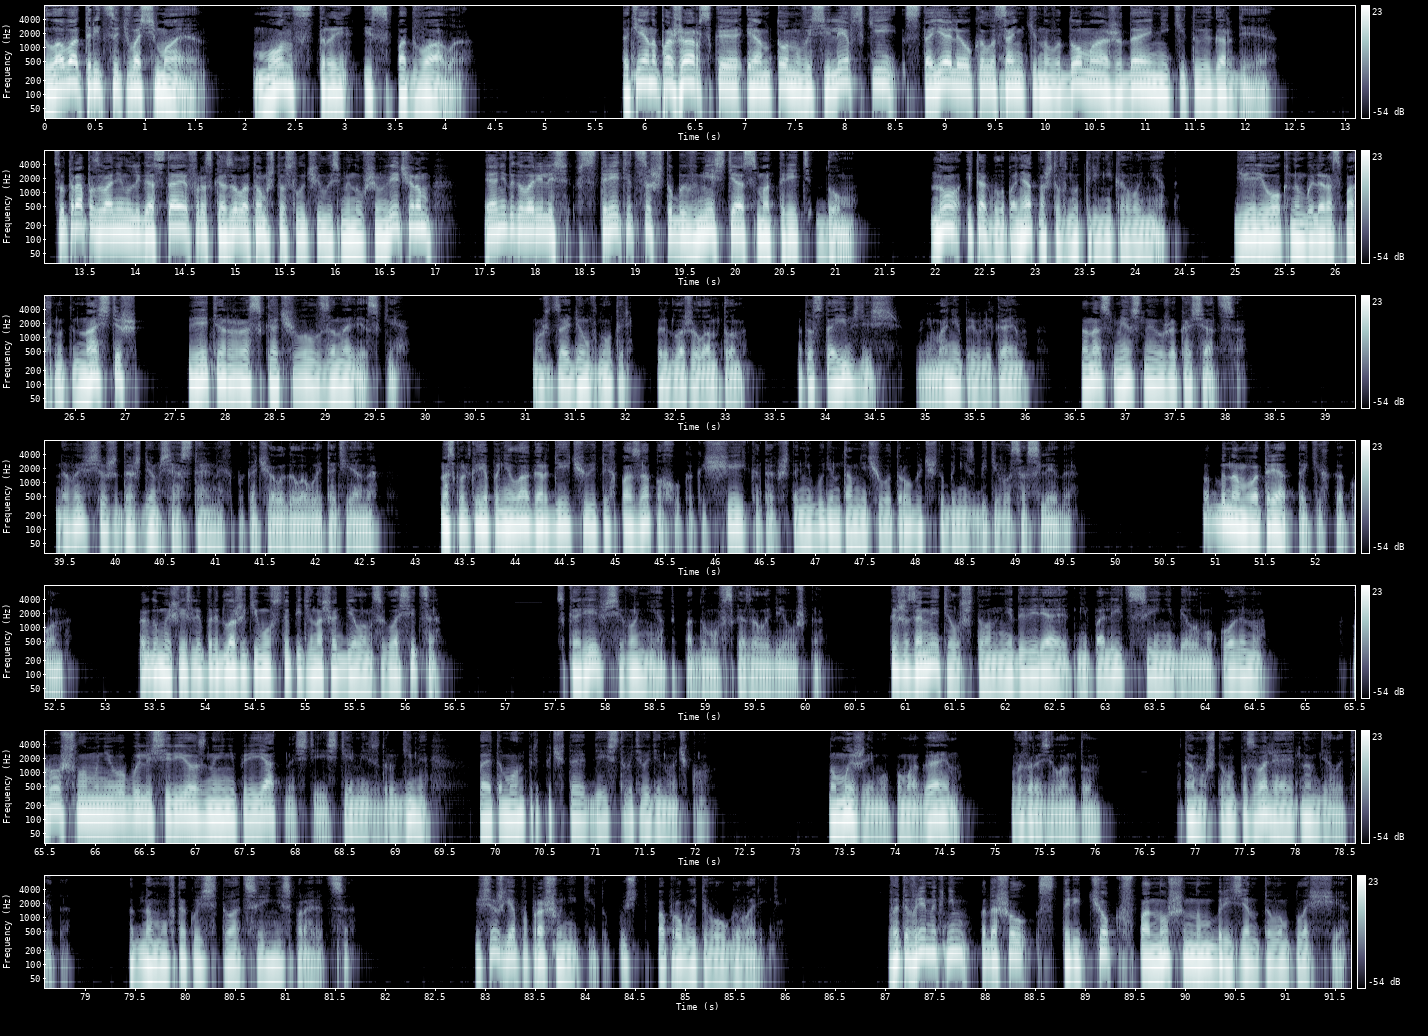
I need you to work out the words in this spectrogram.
Глава 38. Монстры из подвала. Татьяна Пожарская и Антон Василевский стояли около Санькиного дома, ожидая Никиту и Гордея. С утра позвонил Легостаев, рассказал о том, что случилось минувшим вечером, и они договорились встретиться, чтобы вместе осмотреть дом. Но и так было понятно, что внутри никого нет. Двери и окна были распахнуты настежь, ветер раскачивал занавески. «Может, зайдем внутрь?» — предложил Антон. «А то стоим здесь, внимание привлекаем. а нас местные уже косятся». «Давай все же дождемся остальных», — покачала головой Татьяна. «Насколько я поняла, Гордей чует их по запаху, как ищейка, так что не будем там ничего трогать, чтобы не сбить его со следа». «Вот бы нам в отряд таких, как он», как думаешь, если предложить ему вступить в наш отдел, он согласится? Скорее всего, нет, подумав, сказала девушка. Ты же заметил, что он не доверяет ни полиции, ни Белому Ковину. В прошлом у него были серьезные неприятности и с теми, и с другими, поэтому он предпочитает действовать в одиночку. «Но мы же ему помогаем», — возразил Антон, — «потому что он позволяет нам делать это. Одному в такой ситуации не справиться». И все же я попрошу Никиту, пусть попробует его уговорить. В это время к ним подошел старичок в поношенном брезентовом плаще.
